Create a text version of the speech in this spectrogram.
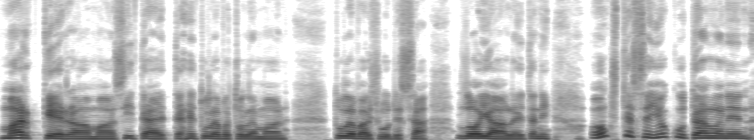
markkeeraamaan sitä, että he tulevat olemaan tulevaisuudessa lojaaleita. Niin onko tässä joku tällainen,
